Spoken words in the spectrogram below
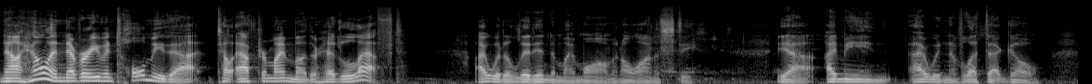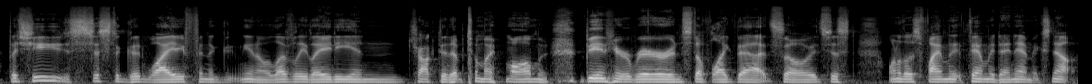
Now, Helen never even told me that till after my mother had left. I would have lit into my mom, in all honesty. Yeah, I mean, I wouldn't have let that go but she's just a good wife and a you know lovely lady and chalked it up to my mom and being here rare and stuff like that. So it's just one of those family family dynamics. Now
